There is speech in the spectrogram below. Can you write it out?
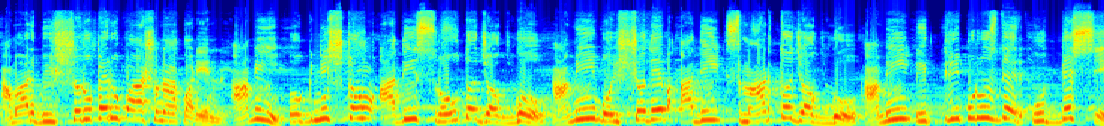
আমার বিশ্বরূপের উপাসনা করেন। আমি অগ্নিষ্টম আদি শ্রৌত যজ্ঞ, আমি বৈশ্যদেব আদি স্মার্ত যজ্ঞ, আমি পিতৃপুরুষদের উদ্দেশ্যে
